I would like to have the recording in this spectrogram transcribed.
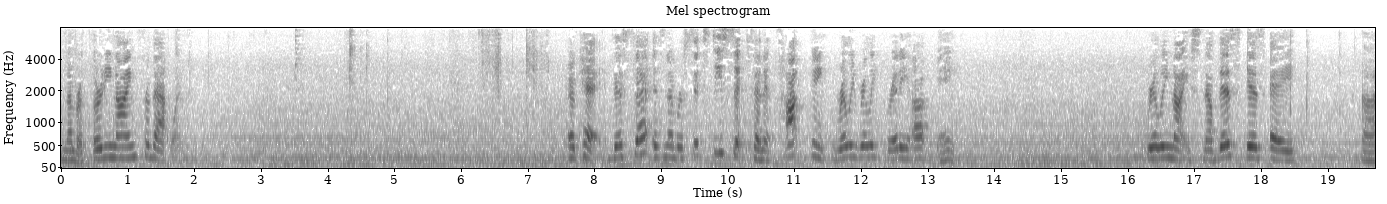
Number 39 for that one. Okay, this set is number 66 and it's hot pink. Really, really pretty hot pink. Really nice. Now this is a, uh,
